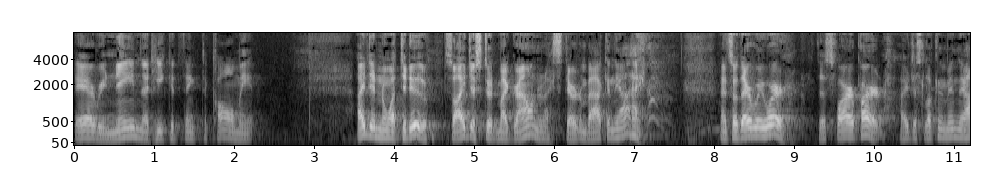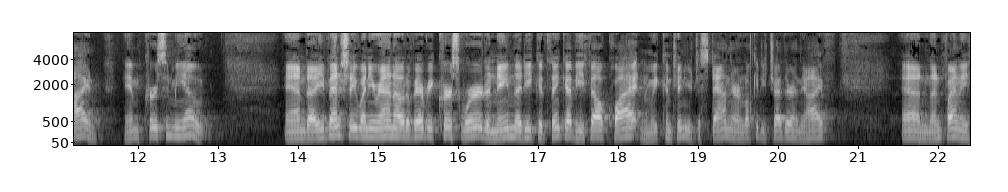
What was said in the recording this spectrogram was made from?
every name that he could think to call me. I didn't know what to do, so I just stood my ground and I stared him back in the eye. And so there we were, this far apart. I just looked him in the eye and him cursing me out. And uh, eventually, when he ran out of every curse word and name that he could think of, he fell quiet, and we continued to stand there and look at each other in the eye. And then finally,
